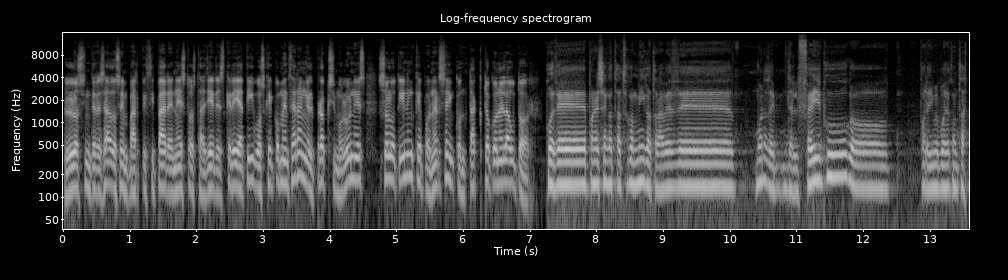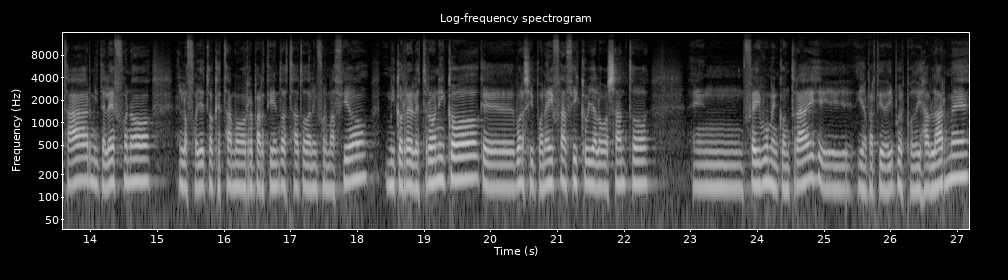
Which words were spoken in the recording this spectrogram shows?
Los interesados en participar en estos talleres creativos que comenzarán el próximo lunes solo tienen que ponerse en contacto con el autor. Puede ponerse en contacto conmigo a través de, bueno, del Facebook o por ahí me puede contactar, mi teléfono, en los folletos que estamos repartiendo está toda la información, mi correo electrónico, que bueno, si ponéis Francisco Villalobos Santos en Facebook me encontráis y, a partir de ahí pues podéis hablarme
